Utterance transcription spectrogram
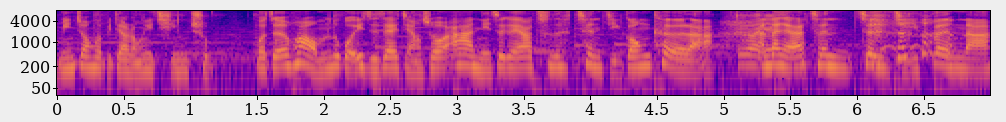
民众会比较容易清楚。否则的话，我们如果一直在讲说啊，你这个要称称几公克啦，那个要称称几份呐，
